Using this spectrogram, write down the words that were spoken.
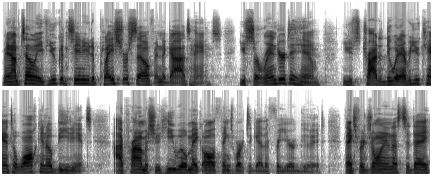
Man, I'm telling you, if you continue to place yourself into God's hands, you surrender to Him, you try to do whatever you can to walk in obedience, I promise you, He will make all things work together for your good. Thanks for joining us today.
